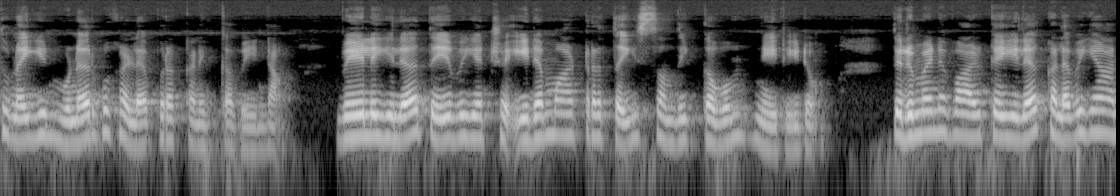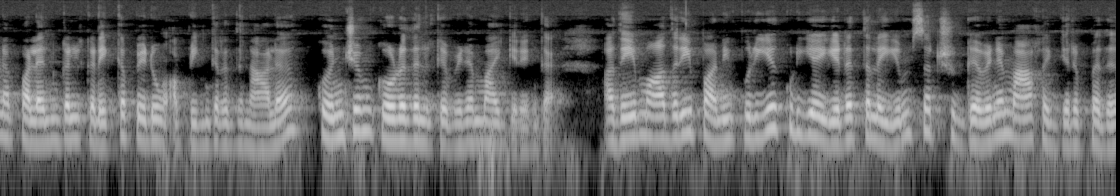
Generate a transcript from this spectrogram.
துணையின் உணர்வுகளை புறக்கணிக்க வேண்டாம். வேலையில் தேவையற்ற இடமாற்றத்தை சந்திக்கவும் நேரிடும். திருமண வாழ்க்கையில் கலவையான பலன்கள் கிடைக்கப்பெறும் அப்படிங்கிறதுனால கொஞ்சம் கூடுதல் கவனமாக அதே மாதிரி பணிபுரியக்கூடிய இடத்துலையும் சற்று கவனமாக இருப்பது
